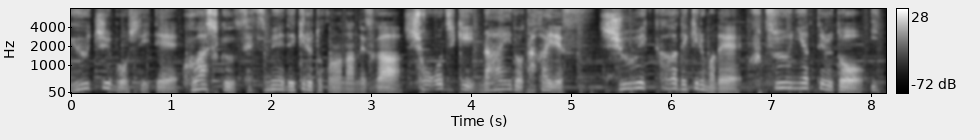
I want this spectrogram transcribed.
YouTube をしていて、詳しく説明できるところなんですが、正直難易度高いです。収益化がでできるまで、普通にやってると1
